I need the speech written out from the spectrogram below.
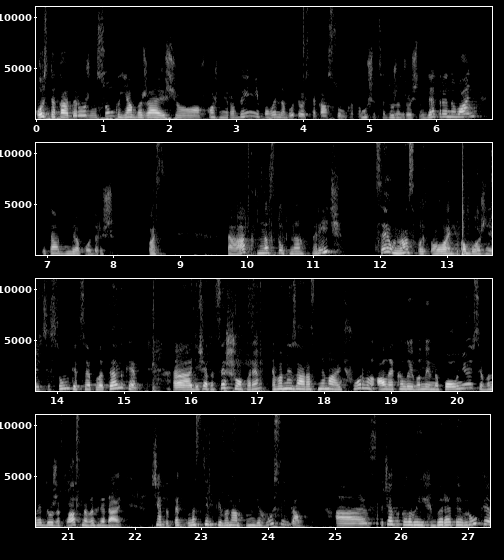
Ось така дорожня сумка. Я вважаю, що в кожній родині повинна бути ось така сумка, тому що це дуже зручно для тренувань і та для подорожі. Ось. Так, наступна річ. Це у нас ой, ой, обожнюю ці сумки, це плетенки. Е, дівчата, це шопери. Вони зараз не мають форми, але коли вони наповнюються, вони дуже класно виглядають. Дівчата, так настільки вона м'ягусенька. А спочатку, коли ви їх берете в руки,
